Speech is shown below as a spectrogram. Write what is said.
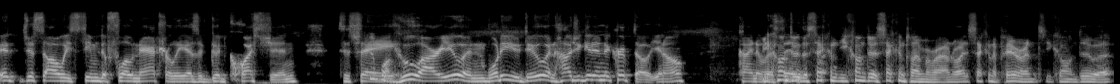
it just always seemed to flow naturally as a good question to say, one. "Who are you and what do you do and how'd you get into crypto?" You know, kind of. You a can't do the second. You can't do a second time around, right? Second appearance, you can't do it.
